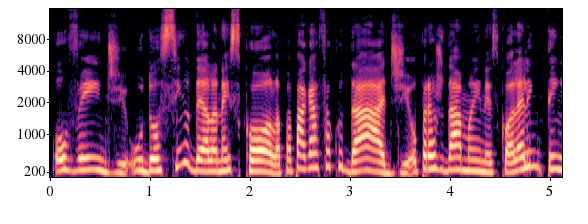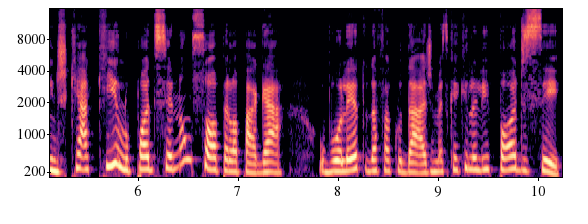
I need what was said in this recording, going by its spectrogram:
ou vende o docinho dela na escola para pagar a faculdade ou para ajudar a mãe na escola, ela entende que aquilo pode ser não só para ela pagar o boleto da faculdade, mas que aquilo ali pode ser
